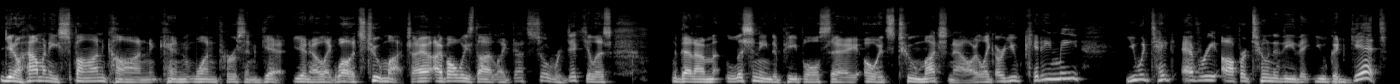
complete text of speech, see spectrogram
you know, how many SponCon can one person get? You know, like, well, it's too much. I, I've always thought, like, that's so ridiculous that I'm listening to people say, oh, it's too much now. Or like, are you kidding me? You would take every opportunity that you could get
